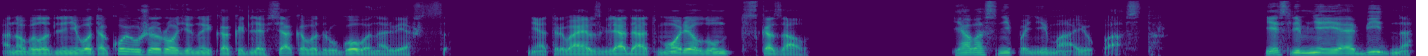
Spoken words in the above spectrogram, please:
Оно было для него такой уже родиной, как и для всякого другого норвежца. Не отрывая взгляда от моря, Лунд сказал, «Я вас не понимаю, пастор. Если мне и обидно,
